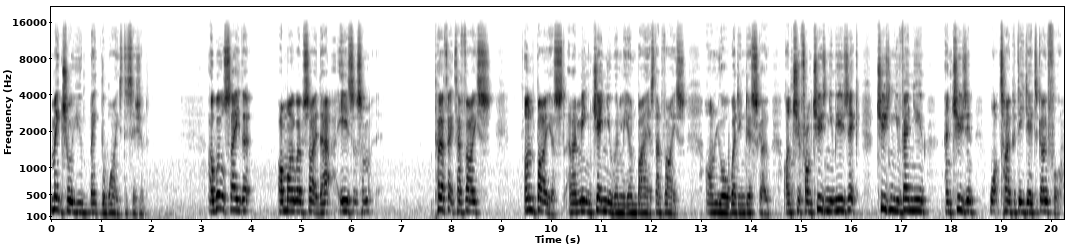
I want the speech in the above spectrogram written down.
Make sure you make the wise decision. I will say that on my website there is some perfect advice, unbiased, and I mean genuinely unbiased advice on your wedding disco, on from choosing your music, choosing your venue, and choosing what type of DJ to go for.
